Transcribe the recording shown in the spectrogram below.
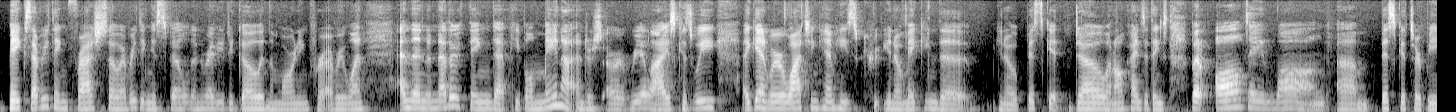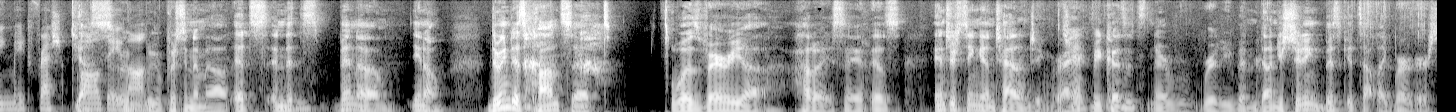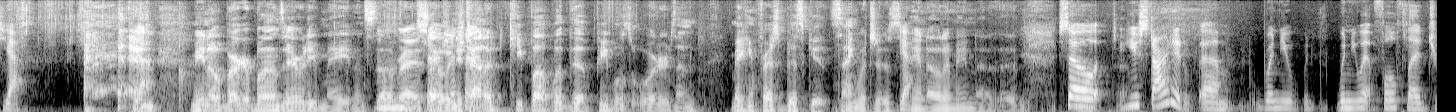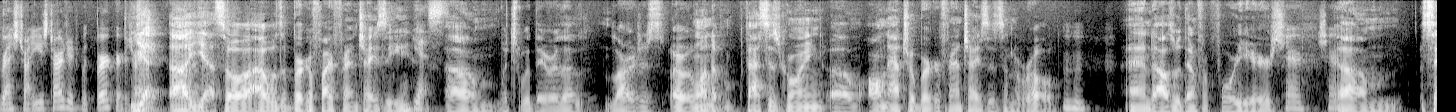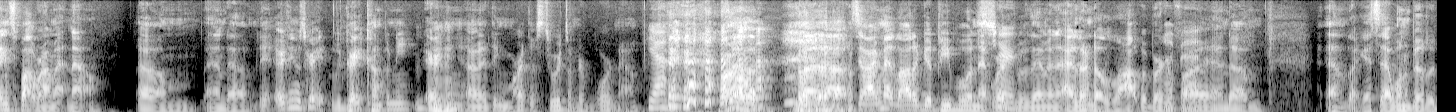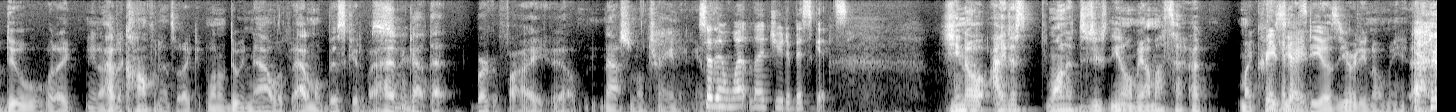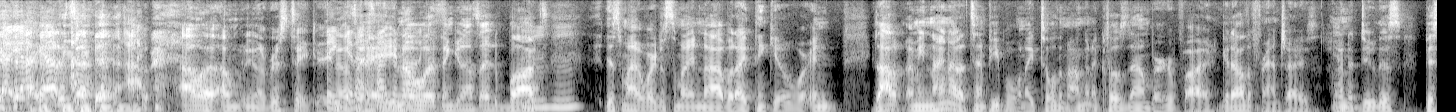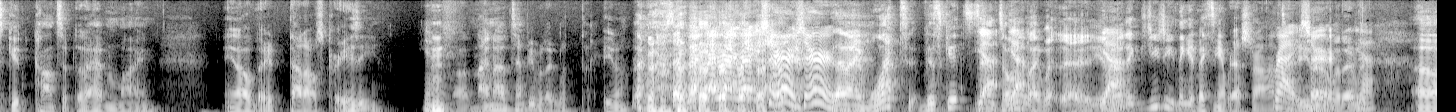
bakes everything fresh so everything is filled and ready to go in the morning for everyone and then another thing that people may not understand or realize because we again we were watching him he's cr- you know making the you know biscuit dough and all kinds of things but all day long um, biscuits are being made fresh all day long Mm-hmm. We were pushing them out. It's and it's been um, you know, doing this concept was very uh how do I say it? It was interesting and challenging, right? Sure. Mm-hmm. Because it's never really been done. You're shooting biscuits out like burgers. yeah and you know burger buns are already made and stuff, right? Mm-hmm. Sure, so when you're sure. trying to keep up with the people's orders and making fresh biscuit sandwiches, Yeah. you know what I mean? Uh, uh, so you started um, when you when you went full-fledged restaurant you started with burgers right Yeah, uh, yeah. So I was a BurgerFi franchisee. Yes. Um, which they were the largest or one of the fastest growing um, all natural burger franchises in the world. And I was with them for four years. Mm-hmm. Sure, sure. Um, same spot where I'm at now. Um, and uh, it- everything was great. Great company. Mm-hmm. Everything. I think Martha Stewart's on their board now. yeah but uh, so I met a lot of good people and networked Sure. with them, and I learned a lot with bet. BurgerFi. And um, and like I said, I want to be able to do what I you know have the confidence what I what I'm doing now with Alamo Biscuit. If I hadn't got that BurgerFi you know, national training, you so know. then what led you to biscuits you know I just wanted to do you know me. I'm outside. I, my crazy ideas, you already know me. yeah yeah yeah, yeah. I'm a I'm you know a risk taker. You know, Thinking it's like outside hey, you know box. what? Thinking outside the box. Mm-hmm. This might work. This might not. But I think it'll work. And a lot of I mean, nine out of ten people when I told them I'm going to close down BurgerFi, get out of the franchise. I'm going to do this biscuit concept that I have in mind. You know, they thought I was crazy. Yeah. And, uh, nine out of ten people are like, what? The, you know. right right right right sure sure Then I what biscuits? Yeah, Yeah, totally yeah. like what? Uh, you Yeah. know, they usually think of Mexican restaurants, Right, or, you sure, know, whatever. yeah.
